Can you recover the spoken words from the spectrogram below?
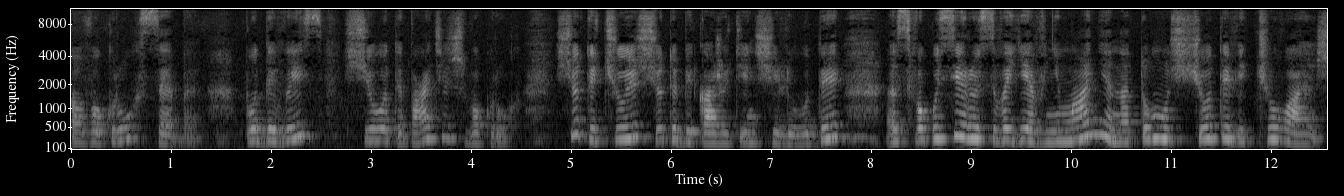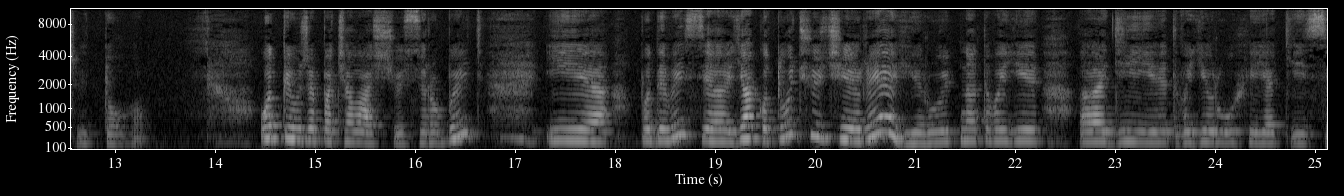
вокруг себе. Подивись, що ти бачиш вокруг. Що ти чуєш, що тобі кажуть інші люди. Е, Сфокусируй своє внімання на тому, що ти відчуваєш від того. От ти вже почала щось робити, і подивись, як оточуючі реагують на твої дії, твої рухи якісь.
